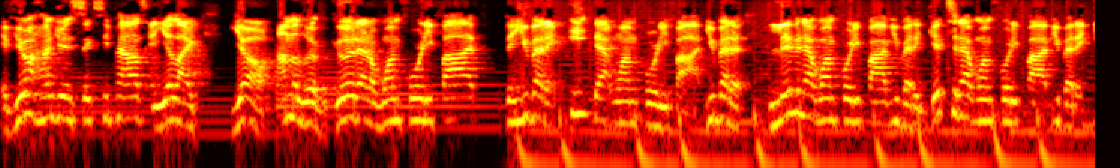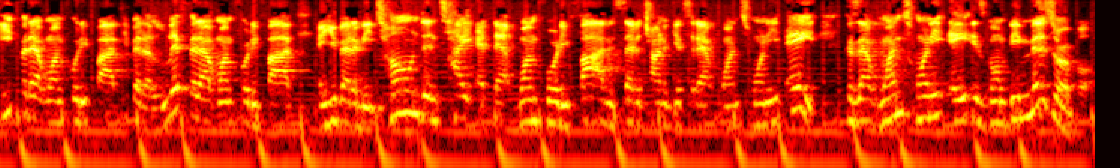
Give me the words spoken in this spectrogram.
If you're 160 pounds and you're like, yo, I'm going to look good at a 145, then you better eat that 145. You better live in that 145. You better get to that 145. You better eat for that 145. You better live for that 145. And you better be toned and tight at that 145 instead of trying to get to that 128. Because that 128 is going to be miserable.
